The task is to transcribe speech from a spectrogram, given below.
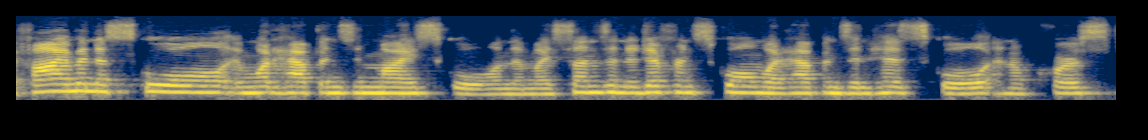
if i'm in a school and what happens in my school and then my son's in a different school and what happens in his school and of course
